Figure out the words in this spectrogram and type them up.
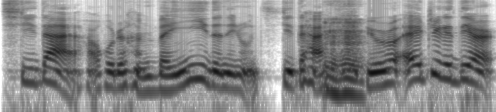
期待哈，或者很文艺的那种期待，比如说，哎，这个地儿，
